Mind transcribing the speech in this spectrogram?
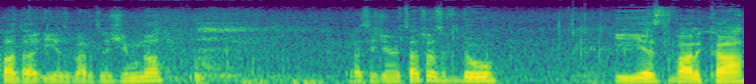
pada i jest bardzo zimno. Teraz jedziemy cały czas w dół i jest walka.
